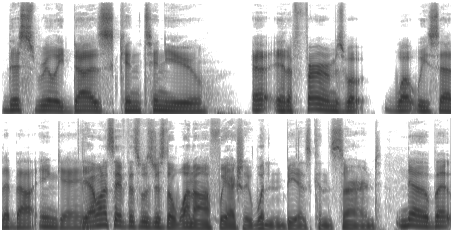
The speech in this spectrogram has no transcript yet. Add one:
this really does continue. It, it affirms what what we said about Endgame. Yeah, I want to say if this was just a one off, we actually wouldn't be as concerned. No, but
